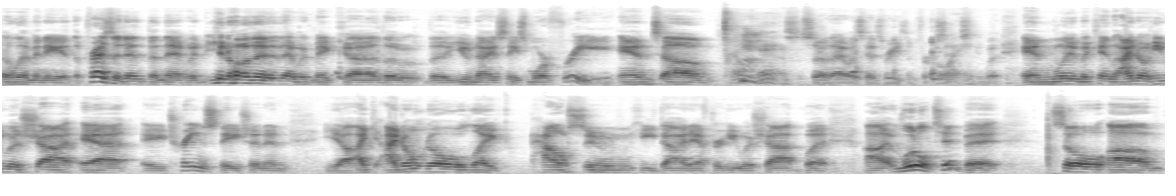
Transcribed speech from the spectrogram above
eliminated the president, then that would you know that, that would make uh, the the United States more free. And um, Okay. so that was his reason for. But and William McKinley, I know he was shot at a train station, and yeah, I, I don't know like how soon he died after he was shot, but uh, little tidbit. So um,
